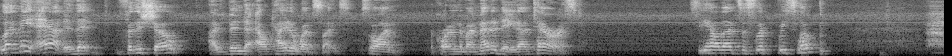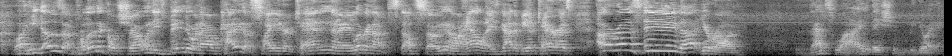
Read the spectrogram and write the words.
Let me add that for this show, I've been to Al Qaeda websites, so I'm, according to my metadata, a terrorist. See how that's a slippery slope? Well, he does a political show, and he's been to an Al Qaeda site or ten, uh, looking up stuff. So you know, hell, he's got to be a terrorist. Arrest him! Not, you're wrong. That's why they shouldn't be doing it.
